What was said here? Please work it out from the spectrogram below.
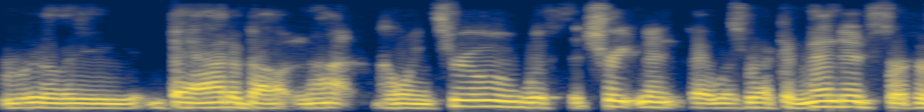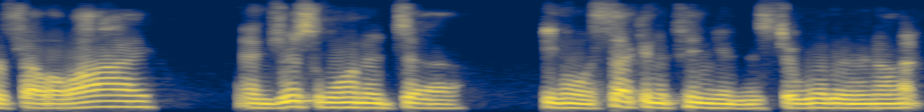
really bad about not going through with the treatment that was recommended for her fellow eye and just wanted to, you know a second opinion as to whether or not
